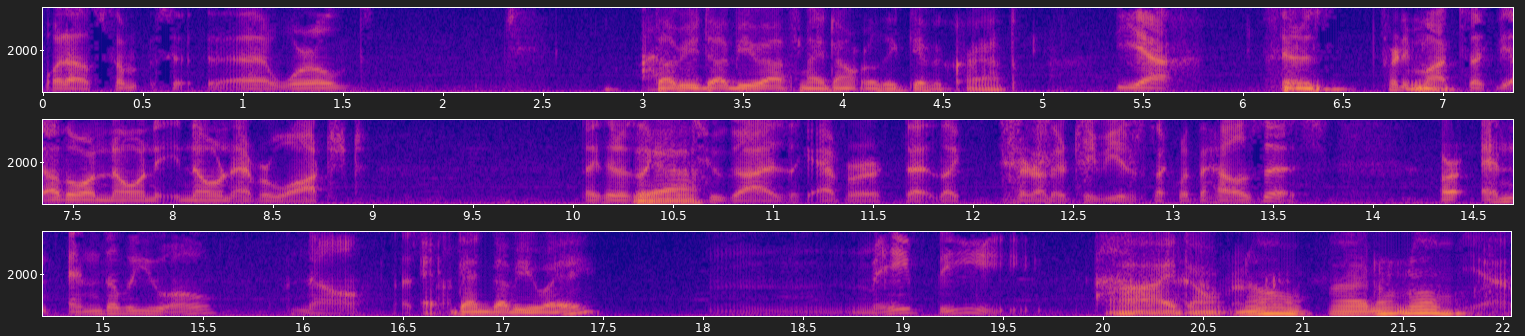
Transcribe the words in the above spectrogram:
what else? Some uh, World. WWF, and I don't really give a crap. Yeah, there's pretty much like the other one. No one, no one ever watched. Like there was like Yeah. two guys like ever that like turned on their TV and was like, "What the hell is this?" Or N- NWO? No, that's not. NWA? Maybe. I don't know. I don't know. Yeah,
